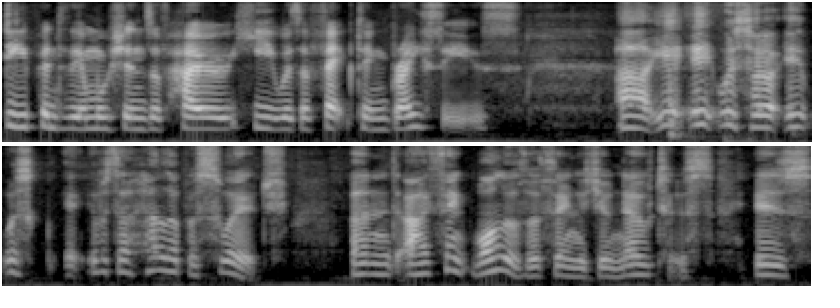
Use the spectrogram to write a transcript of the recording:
deep into the emotions of how he was affecting Briseis. Uh, it, it was a it was it was a hell of a switch, and I think one of the things you notice is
